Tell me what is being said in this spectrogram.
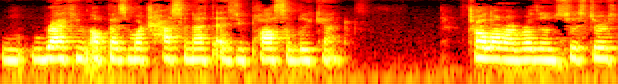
racking up as much hasanat as you possibly can. Inshallah, my brothers and sisters,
